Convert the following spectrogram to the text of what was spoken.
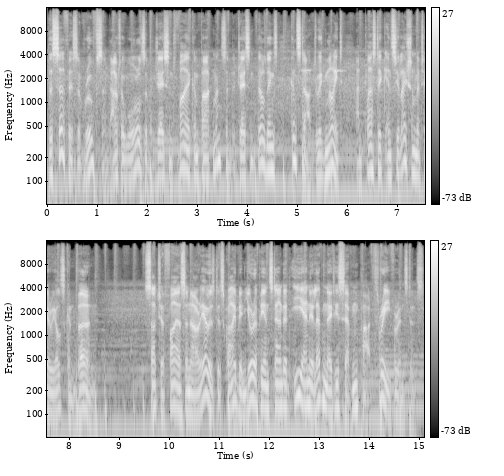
the surface of roofs and outer walls of adjacent fire compartments and adjacent buildings can start to ignite and plastic insulation materials can burn. Such a fire scenario is described in European Standard EN 1187 Part 3, for instance.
